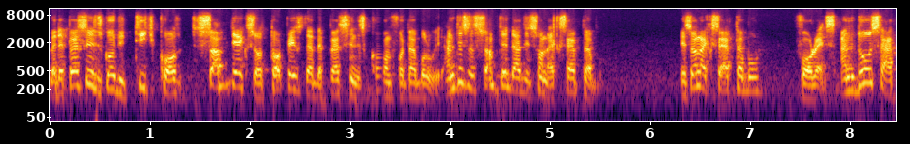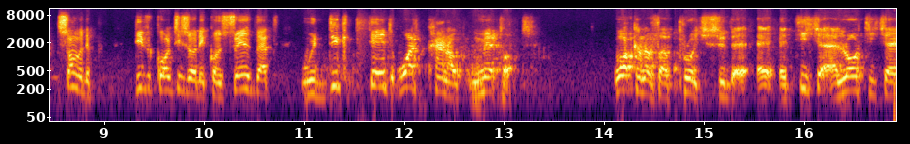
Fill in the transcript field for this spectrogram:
but the person is going to teach course, subjects or topics that the person is comfortable with. And this is something that is unacceptable. It's unacceptable for us. And those are some of the difficulties or the constraints that will dictate what kind of method, what kind of approach should a, a teacher, a law teacher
